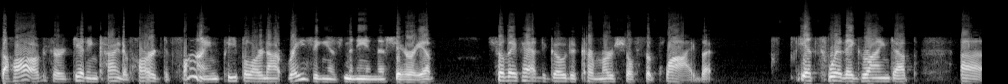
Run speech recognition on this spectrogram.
the hogs, are getting kind of hard to find. People are not raising as many in this area, so they've had to go to commercial supply. But it's where they grind up uh,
